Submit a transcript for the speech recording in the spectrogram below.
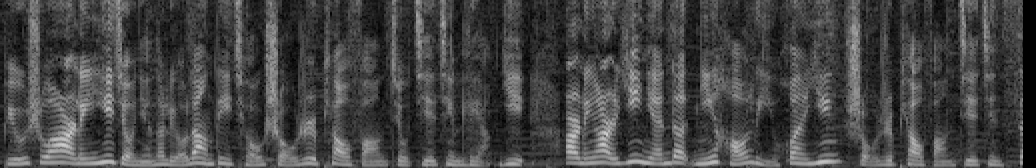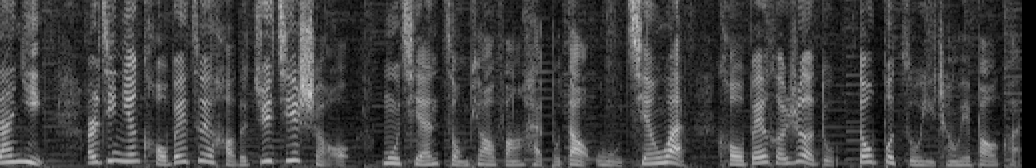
比如说二零一九年的《流浪地球》首日票房就接近两亿，二零二一年的《你好，李焕英》首日票房接近三亿，而今年口碑最好的《狙击手》目前总票房还不到五千万，口碑和热度都不足以成为爆款。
